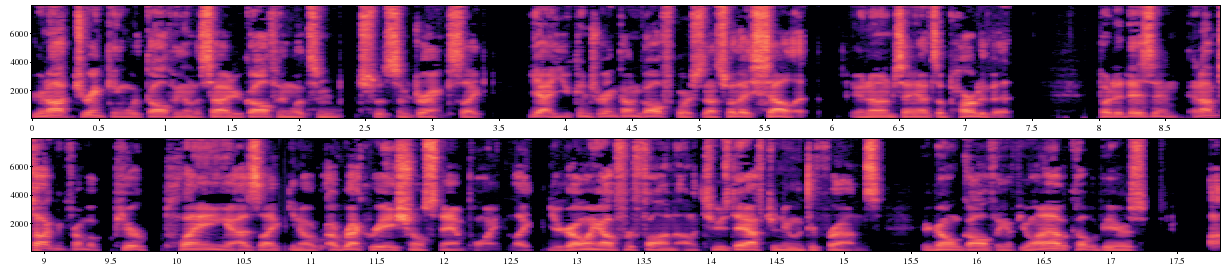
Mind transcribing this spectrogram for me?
You're not drinking with golfing on the side. You're golfing with some with some drinks. Like yeah, you can drink on golf courses. That's why they sell it. You know what I'm saying? That's a part of it. But it isn't. And I'm talking from a pure playing as like you know a recreational standpoint. Like you're going out for fun on a Tuesday afternoon with your friends. You're going golfing. If you want to have a couple beers, uh,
